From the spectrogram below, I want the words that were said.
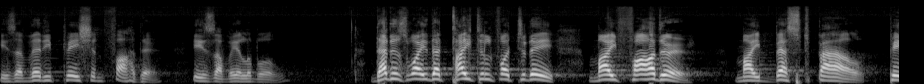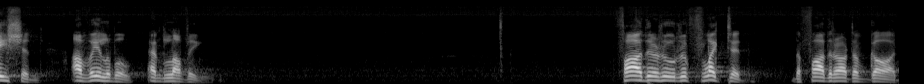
He's a very patient father. He's available. That is why the title for today, My Father, My Best Pal, Patient, Available, and Loving. Father who reflected the Father out of God.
